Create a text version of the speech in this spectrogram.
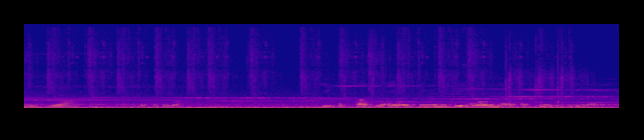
не взял. Тихо, падла, я вот его не вижу, а он меня атакует, да?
